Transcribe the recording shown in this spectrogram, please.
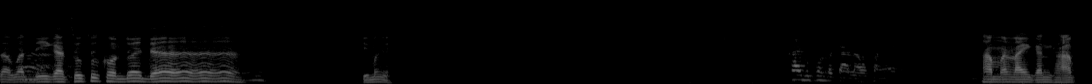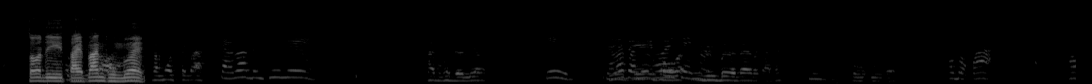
สวัสดีกันทุกทุกๆคนด้วยเด้อ กินบ้างไงใครเป็นคนประกันเราครั้งแรกทำอะไรกันครับ สวัสดีไตตันคุงด้วย ทั้งหมดใช่ปะแต่ว่าเป็นชื่อแม่ใค รเป็นคนเดินเรื่องกี้แต่ว่าตอนนี้เขาให้เซ็นอะมีเบอร์ได้ประกันไหมนี่ค่ะโทรคุยเลยเขาบอกว่าเขา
